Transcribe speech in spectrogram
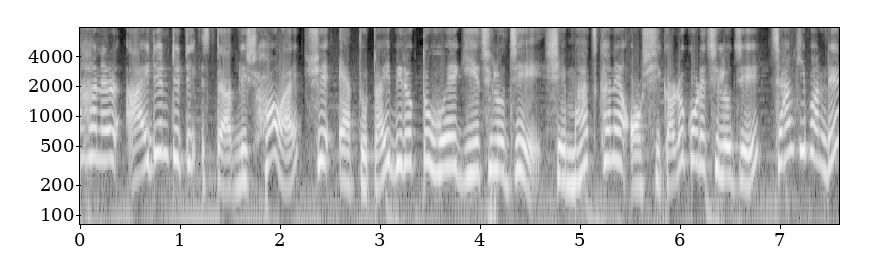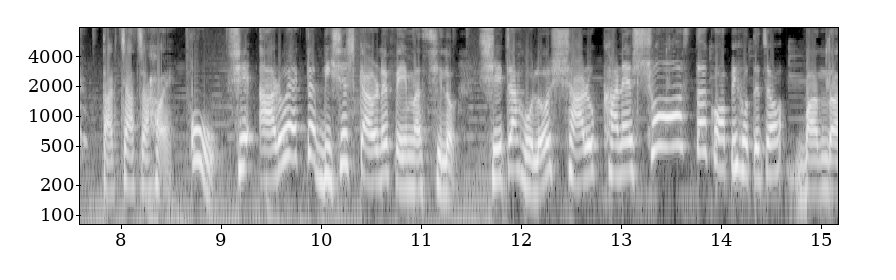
আহানের আইডেন্টিটি স্টাবলিশ হওয়ায় সে এতটাই বিরক্ত হয়ে গিয়েছিল যে সে মাঝখানে অস্বীকারও করেছিল যে চাঙ্কি পান্ডে তার চাচা হয়। ও, সে আরও একটা বিশেষ কারণে ফেমাস ছিল সেটা হলো শাহরুখ খানের সস্তা কপি হতে চাও বান্দা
